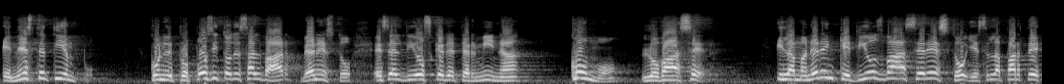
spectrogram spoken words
en este tiempo con el propósito de salvar, vean esto, es el Dios que determina cómo lo va a hacer. Y la manera en que Dios va a hacer esto, y esa es la parte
